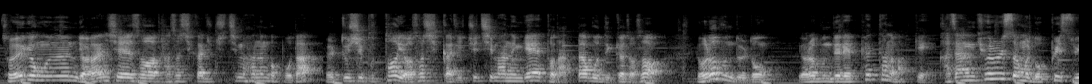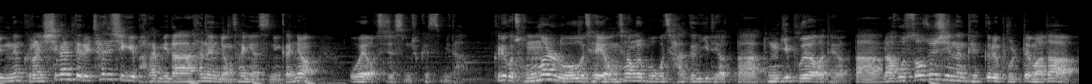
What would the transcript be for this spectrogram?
저의 경우는 11시에서 5시까지 취침하는 것보다 12시부터 6시까지 취침하는 게 더 낫다고 느껴져서 여러분들도 여러분들의 패턴에 맞게 가장 효율성을 높일 수 있는 그런 시간대를 찾으시길 바랍니다 하는 영상이었으니까요. 오해 없으셨으면 좋겠습니다. 그리고 정말로 제 영상을 보고 자극이 되었다 동기부여가 되었다 라고 써주시는 댓글을 볼 때마다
